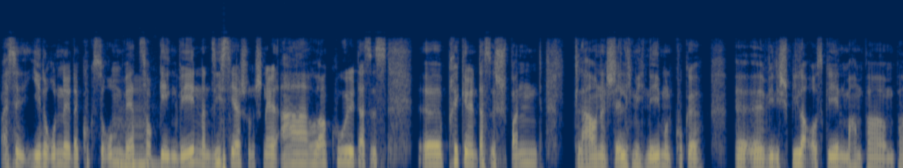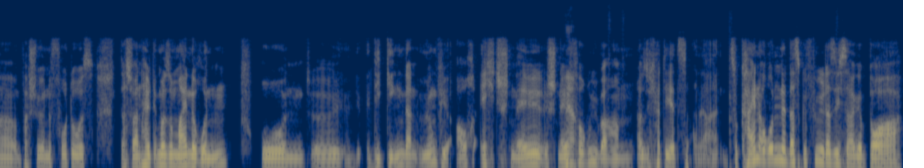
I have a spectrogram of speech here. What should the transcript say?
weißt du, jede Runde, da guckst du rum, mhm. wer zockt gegen wen, dann siehst du ja schon schnell, ah, ja, cool, das ist äh, prickelnd, das ist spannend. Klar, und dann stelle ich mich neben und gucke, äh, äh, wie die Spiele ausgehen, mache ein paar, ein, paar, ein paar schöne Fotos. Das waren halt immer so meine Runden. Und äh, die gingen dann irgendwie auch echt schnell, schnell ja. vorüber. Also ich hatte jetzt äh, zu keiner Runde das Gefühl, dass ich sage, boah,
